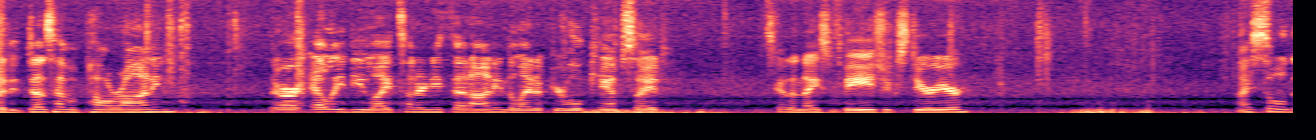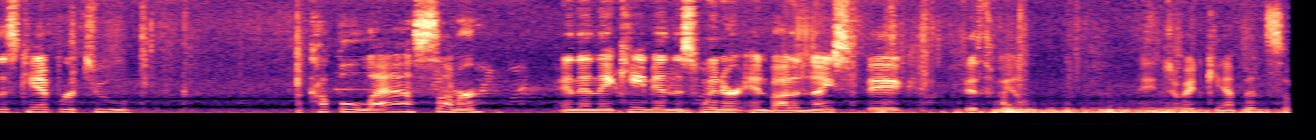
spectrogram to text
but it does have a power awning. There are LED lights underneath that awning to light up your whole campsite. It's got a nice beige exterior. I sold this camper to couple last summer and then they came in this winter and bought a nice big fifth wheel. They enjoyed camping, so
